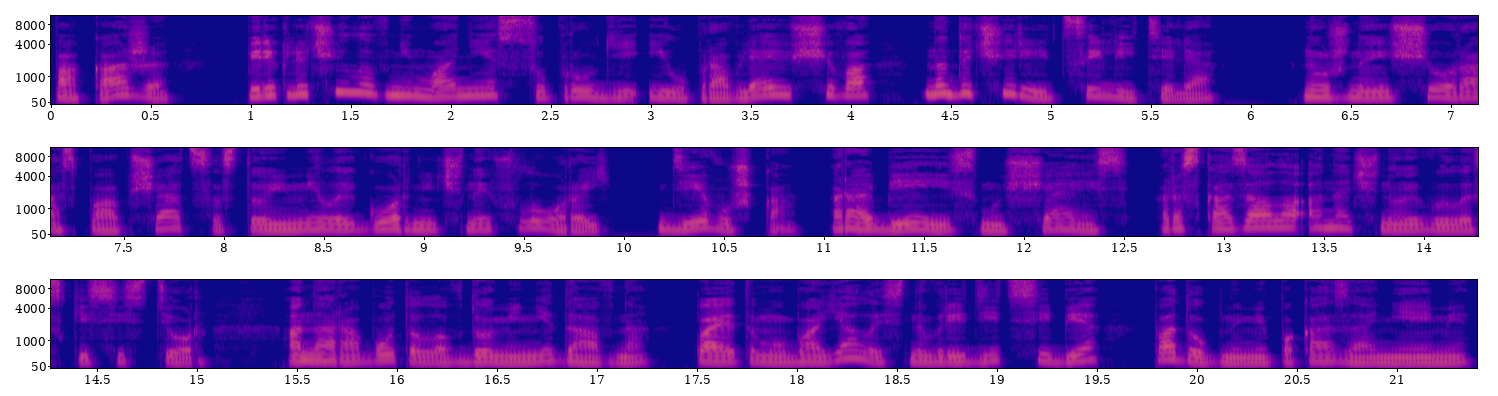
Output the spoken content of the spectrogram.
Пока же переключила внимание с супруги и управляющего на дочерей целителя. Нужно еще раз пообщаться с той милой горничной Флорой. Девушка, робея и смущаясь, рассказала о ночной вылазке сестер. Она работала в доме недавно, поэтому боялась навредить себе подобными показаниями.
